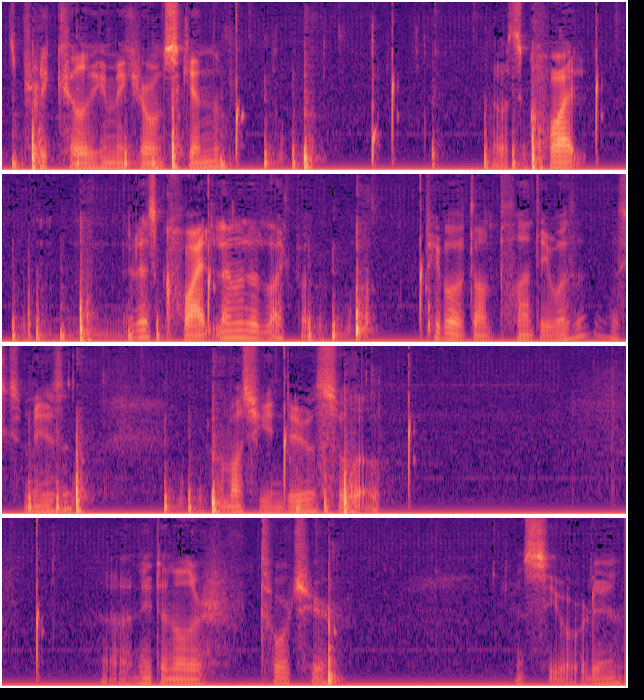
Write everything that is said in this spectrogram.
It's pretty cool, you can make your own skin though. it's quite It is quite limited, like, but people have done plenty with it. It's amazing how much you can do with so little. Uh, I need another torch here. Let's see what we're doing.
